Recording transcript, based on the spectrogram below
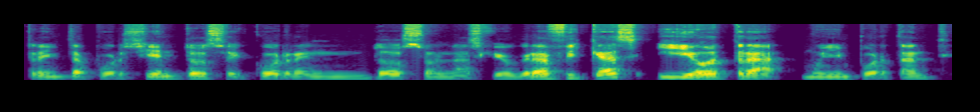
30% se corren dos zonas geográficas y otra muy importante.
